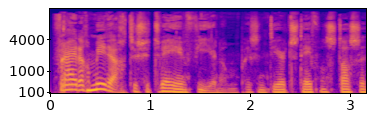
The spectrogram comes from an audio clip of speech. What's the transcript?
Vrijdagmiddag tussen 2 en 4. Dan presenteert Stefan Stassen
